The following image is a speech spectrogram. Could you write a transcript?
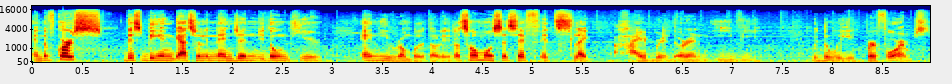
And of course, this being a gasoline engine, you don't hear any rumble at all. It's almost as if it's like a hybrid or an EV with the way it performs.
